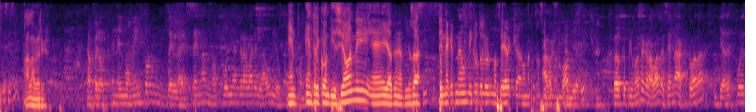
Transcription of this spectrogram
Sí, sí, sí. A la verga. O sea, pero en el momento de la escena no podían grabar el audio. En- entre condición y eh, ya tenía, o sea, Sí, sí, sí. tenía que tener un micro tal vez más cerca, una cosa así. a lo se mejor, sí. Pero que primero se grababa la escena actuada y ya después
